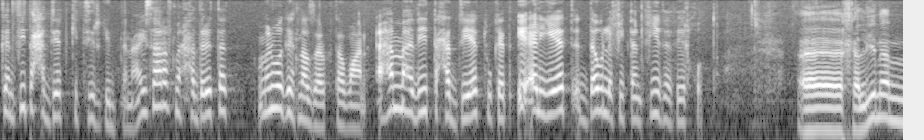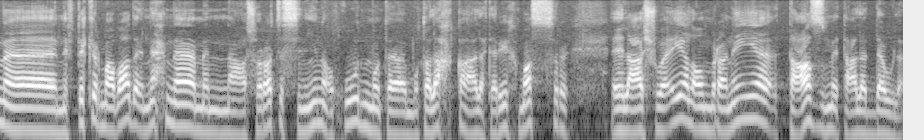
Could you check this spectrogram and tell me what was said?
كان في تحديات كتير جدا. عايز أعرف من حضرتك من وجهة نظرك طبعا أهم هذه التحديات وكانت إيه آليات الدولة في تنفيذ هذه الخطة؟ آه خلينا نفتكر مع بعض إن إحنا من عشرات السنين عقود متلاحقة على تاريخ مصر العشوائية العمرانية تعظمت على الدولة.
